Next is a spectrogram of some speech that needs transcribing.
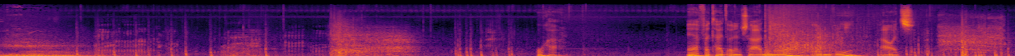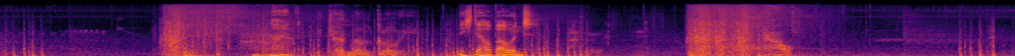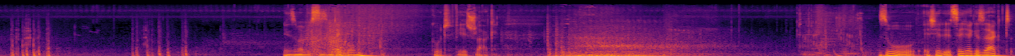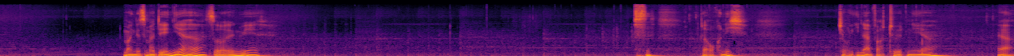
Er verteilt euren Schaden hier irgendwie. Autsch. Oh nein. Eternal glory. Nicht der Hauptbauhund. Ow. Den sind wir wenigstens in Deckung. Gut, Fehlschlag. So, ich hätte jetzt ja gesagt, machen jetzt mal den hier, hä? so irgendwie. Oder auch nicht. Ich auch ihn einfach töten hier. Ja.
